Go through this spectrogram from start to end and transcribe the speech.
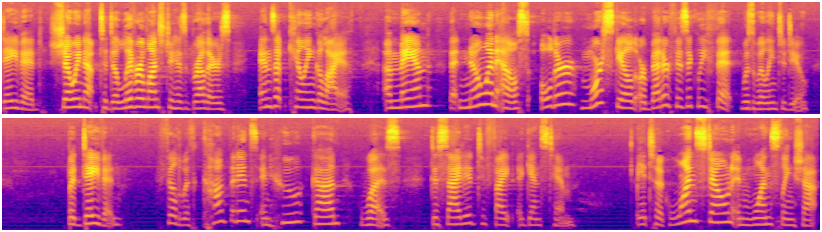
David, showing up to deliver lunch to his brothers, ends up killing Goliath, a man that no one else, older, more skilled, or better physically fit, was willing to do. But David, filled with confidence in who God was, decided to fight against him. It took one stone and one slingshot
